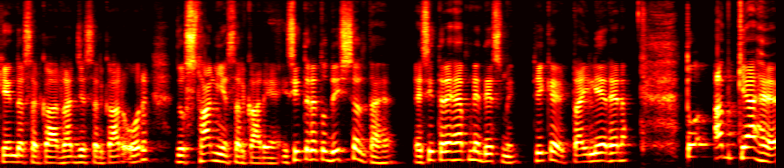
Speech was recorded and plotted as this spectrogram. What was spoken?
केंद्र सरकार, राज्य सरकार और जो स्थानीय सरकारें हैं। इसी तरह तो देश चलता है इसी तरह है अपने देश में, ठीक है? ट्राइलियर है ना? तो अब क्या है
